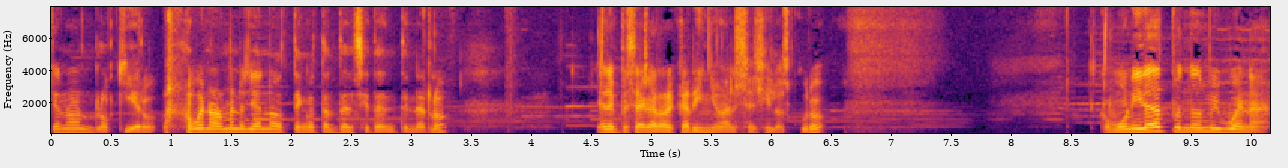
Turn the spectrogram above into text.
ya no lo quiero. bueno, al menos ya no tengo tanta ansiedad en tenerlo. Ya le empecé a agarrar cariño al Cecil oscuro. Comunidad pues no es muy buena,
